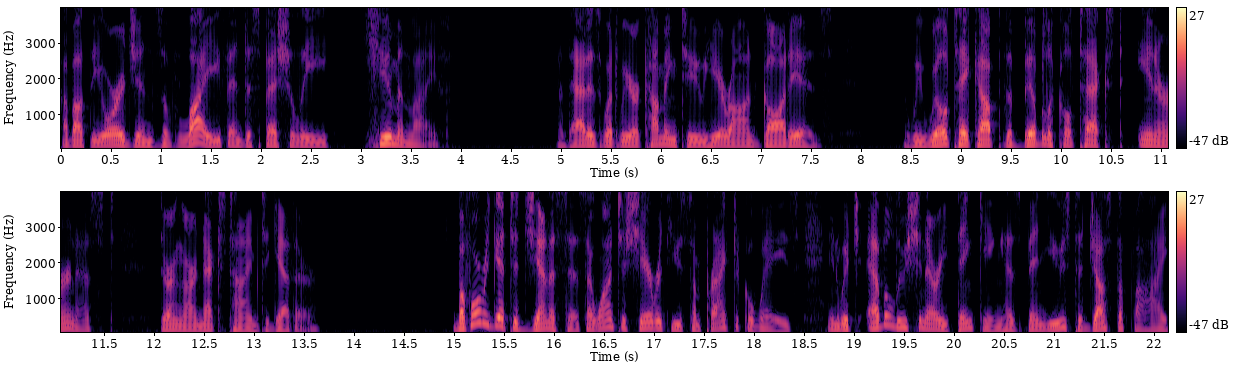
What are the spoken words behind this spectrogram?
about the origins of life and especially human life. And that is what we are coming to here on God Is. We will take up the biblical text in earnest during our next time together. Before we get to Genesis, I want to share with you some practical ways in which evolutionary thinking has been used to justify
